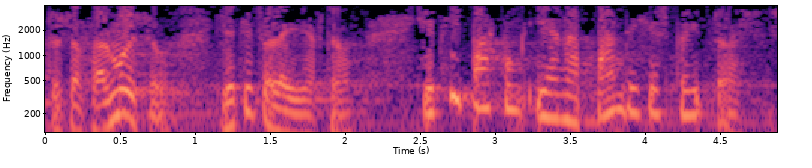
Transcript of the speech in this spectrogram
τους οφθαλμούς σου. Γιατί το λέει αυτό; Γιατί υπάρχουν οι αναπάντηχες περιπτώσεις.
